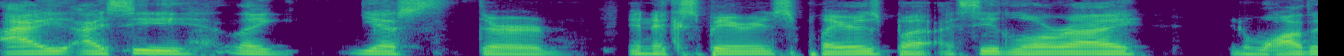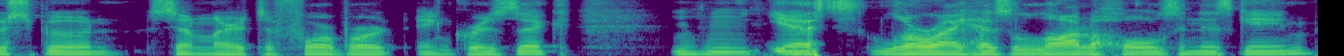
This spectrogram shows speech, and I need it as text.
I I see like yes, they're inexperienced players, but I see Lohrei and Wotherspoon similar to Forbort and Grzelcyk. Mm-hmm. Yes, Lohrei has a lot of holes in his game.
